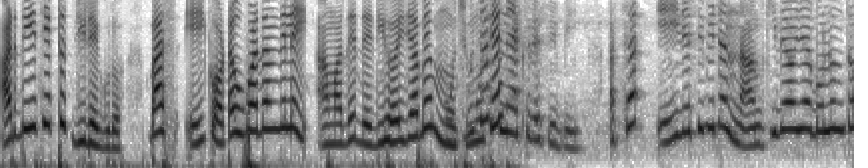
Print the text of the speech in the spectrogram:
আর দিয়েছি একটু জিরে গুঁড়ো। বাস এই কটা উপাদান দিলেই আমাদের রেডি হয়ে যাবে মুচমুচে স্ন্যাক্স রেসিপি আচ্ছা এই রেসিপিটার নাম কি দেওয়া যায় বলুন তো?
